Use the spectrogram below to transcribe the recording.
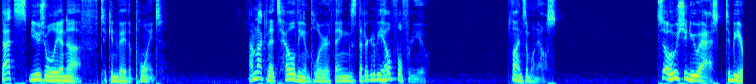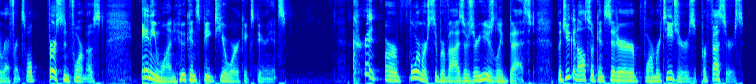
That's usually enough to convey the point. I'm not going to tell the employer things that are going to be helpful for you. Find someone else. So, who should you ask to be a reference? Well, first and foremost, anyone who can speak to your work experience. Current or former supervisors are usually best, but you can also consider former teachers, professors,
